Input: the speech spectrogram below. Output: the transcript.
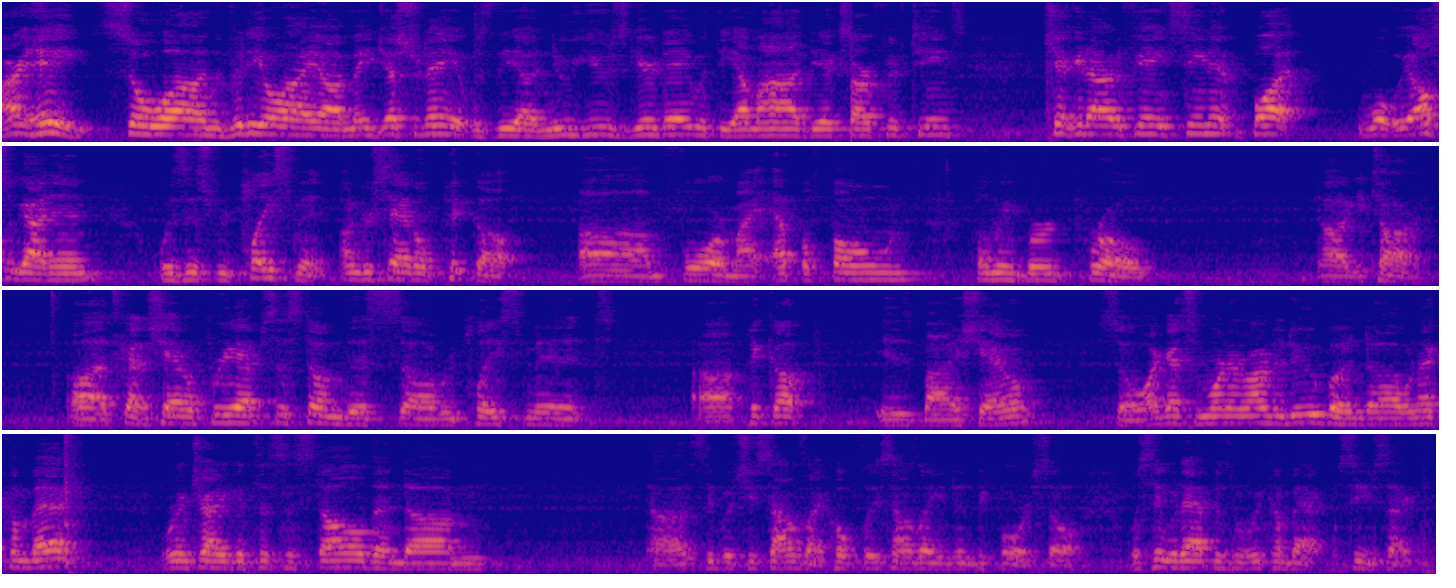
All right, hey, so uh, in the video I uh, made yesterday, it was the uh, new used gear day with the Yamaha DXR 15s. Check it out if you ain't seen it, but what we also got in was this replacement under saddle pickup um, for my Epiphone Hummingbird Pro uh, guitar. Uh, it's got a Shadow preamp system. This uh, replacement pickup is by Shadow. So I got some running around to do, but when I come back, we're gonna try to get this installed and um, uh, see what she sounds like. Hopefully, it sounds like it did before. So we'll see what happens when we come back. We'll see you in a second.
